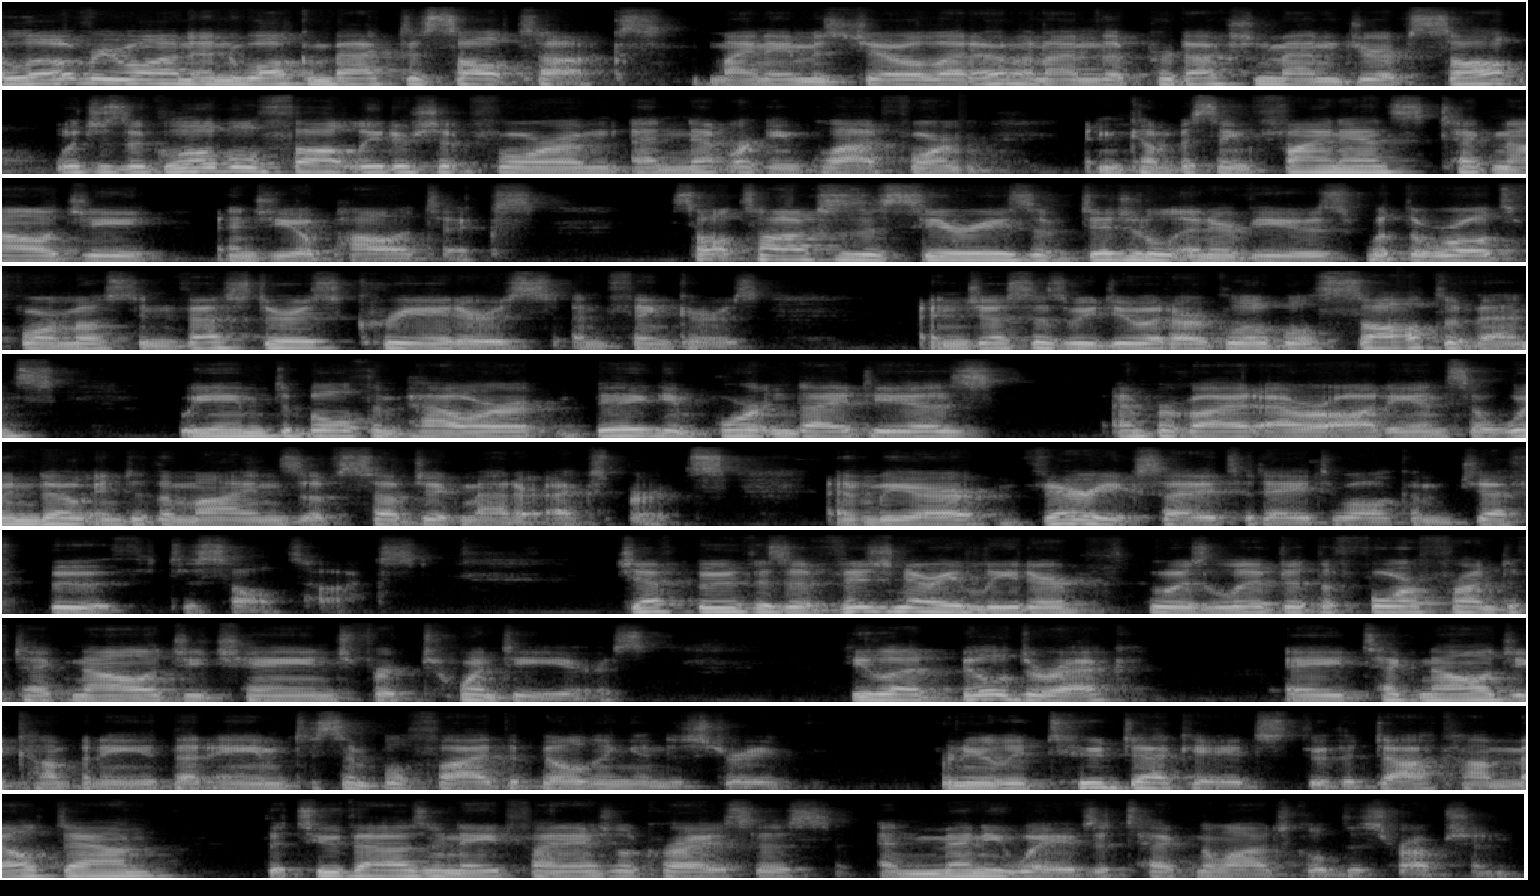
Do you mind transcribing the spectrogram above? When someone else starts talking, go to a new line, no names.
Hello, everyone, and welcome back to SALT Talks. My name is Joe Aletto, and I'm the production manager of SALT, which is a global thought leadership forum and networking platform encompassing finance, technology, and geopolitics. SALT Talks is a series of digital interviews with the world's foremost investors, creators, and thinkers. And just as we do at our global SALT events, we aim to both empower big, important ideas and provide our audience a window into the minds of subject matter experts. And we are very excited today to welcome Jeff Booth to SALT Talks. Jeff Booth is a visionary leader who has lived at the forefront of technology change for 20 years. He led BuildDirect, a technology company that aimed to simplify the building industry for nearly two decades through the dot com meltdown, the 2008 financial crisis, and many waves of technological disruption.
